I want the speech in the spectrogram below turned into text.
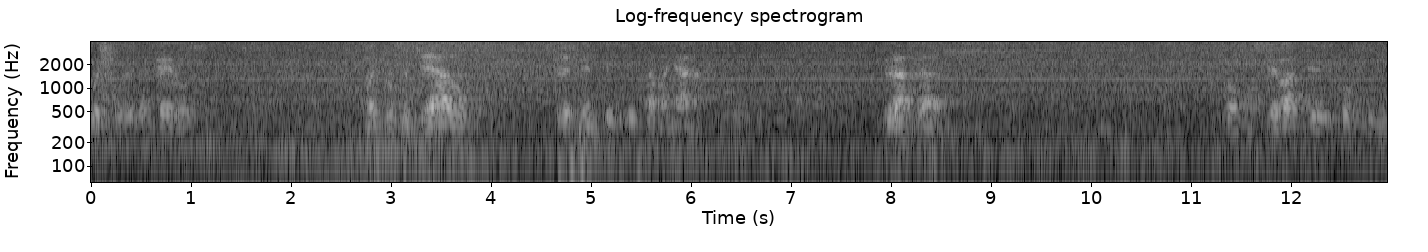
cuerpo de bomberos, nuestros empleados presentes esta mañana. Gracias, don José Vázquez, por sus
